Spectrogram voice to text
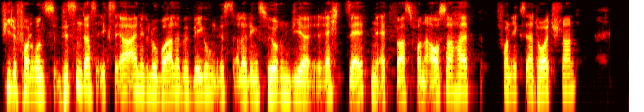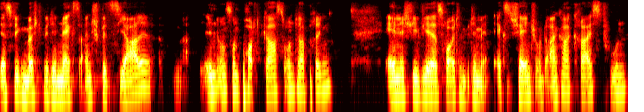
Viele von uns wissen, dass XR eine globale Bewegung ist, allerdings hören wir recht selten etwas von außerhalb von XR Deutschland. Deswegen möchten wir demnächst ein Spezial in unserem Podcast unterbringen ähnlich wie wir es heute mit dem Exchange und Ankerkreis tun,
